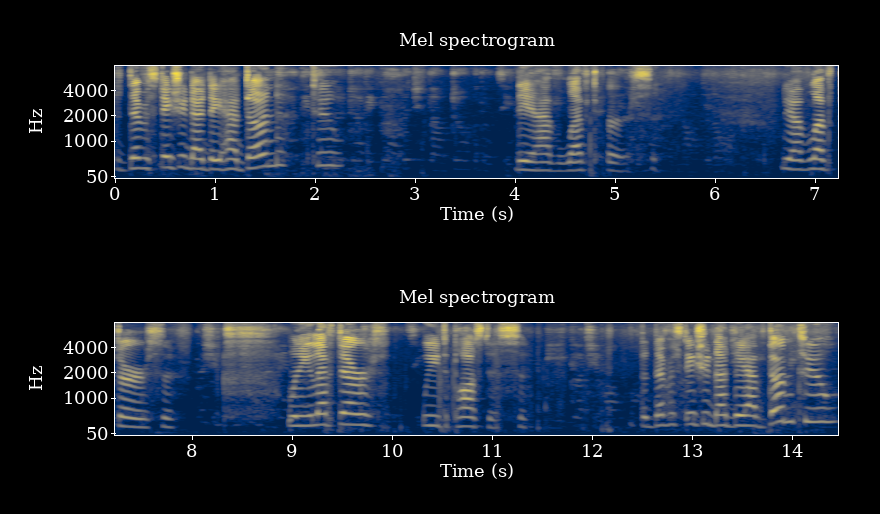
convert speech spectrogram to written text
the devastation that they had done to, they have left Earth. They have left Earth. When he left Earth, we need to pause this the devastation that they have done to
